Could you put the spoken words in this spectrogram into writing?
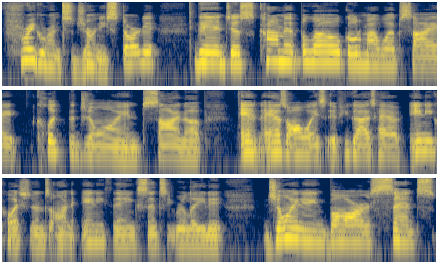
fragrance journey started, then just comment below, go to my website, click the join, sign up. And as always, if you guys have any questions on anything Scentsy related, joining bars, scents,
